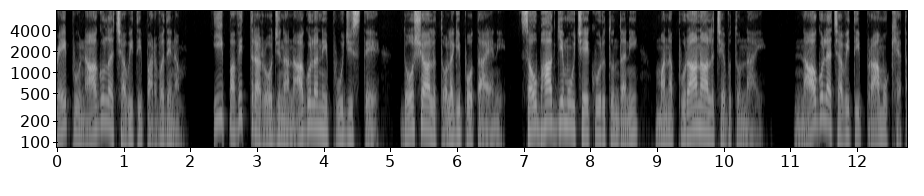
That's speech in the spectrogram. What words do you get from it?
రేపు నాగుల చవితి పర్వదినం. ఈ పవిత్ర రోజున నాగులని పూజిస్తే దోషాలు తొలగిపోతాయని సౌభాగ్యమూ చేకూరుతుందని మన పురాణాలు చెబుతున్నాయి. నాగుల చవితి ప్రాముఖ్యత.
